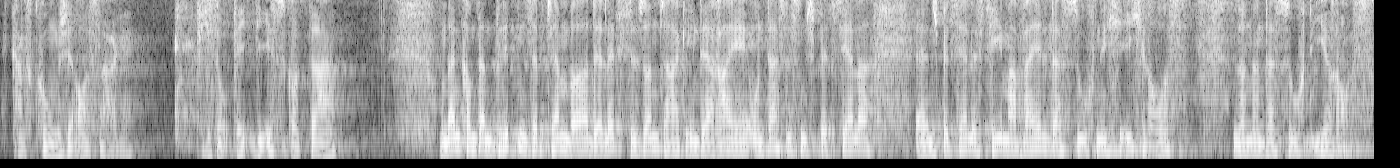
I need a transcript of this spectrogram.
Eine ganz komische Aussage. Wieso? Wie, wie ist Gott da? Und dann kommt am 3. September der letzte Sonntag in der Reihe und das ist ein, spezieller, äh, ein spezielles Thema, weil das sucht nicht ich raus, sondern das sucht ihr raus.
